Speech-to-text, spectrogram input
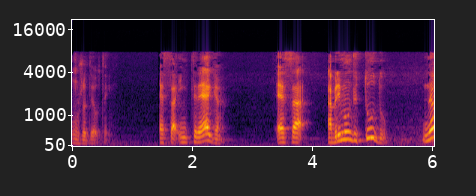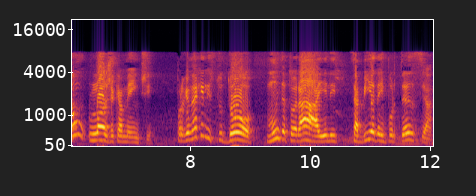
um judeu tem. Essa entrega, essa abrir mão de tudo, não logicamente, porque não é que ele estudou muita Torá e ele sabia da importância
